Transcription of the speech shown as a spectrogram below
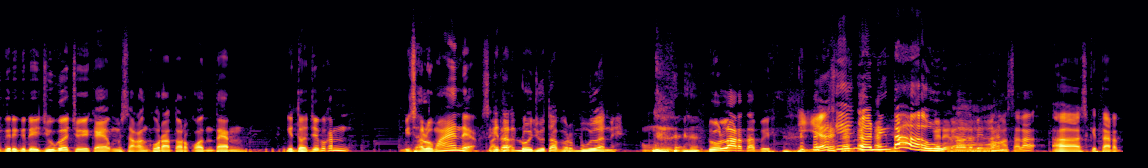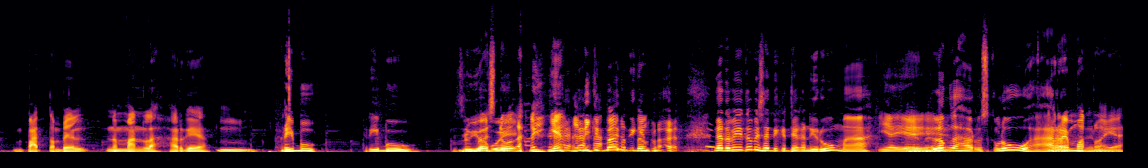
gede-gede juga cuy kayak misalkan kurator konten itu aja kan bisa lumayan ya. Sekitar 2 juta per bulan ya. Padahal- dolar tapi. Iya, kayak nggak ada yang tahu. Gak ada yang tahu, kan. tapi kalau nggak salah eh, sekitar 4 sampai 6 lah harganya. Hmm, ribu. Ribu. Do US dollar. Iya, dikit banget Dikit dong. banget. Nggak, tapi itu bisa dikerjakan di rumah. Iya, iya, iya. Lo nggak harus keluar. Remote lah ya.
